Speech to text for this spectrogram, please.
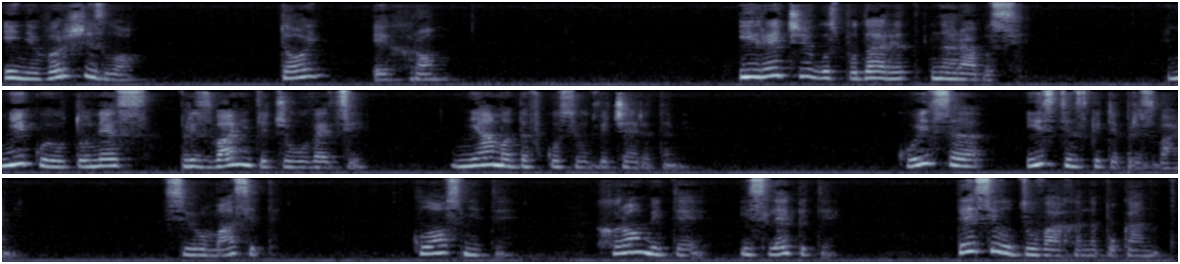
и не върши зло, той е хром. И рече господарят на раба си. Никой от онес призваните човеци няма да вкуси от вечерята ми. Кои са истинските призвани? Сиромасите, клосните, хромите и слепите. Те се отзоваха на поканата.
